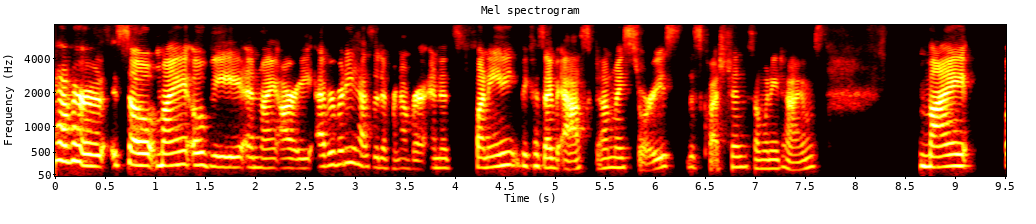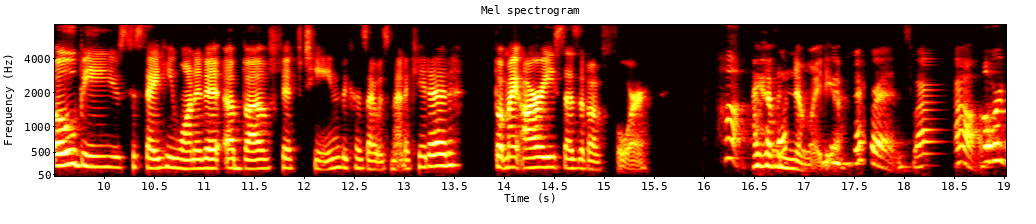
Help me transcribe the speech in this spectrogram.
have heard so my ob and my re everybody has a different number. And it's funny because i've asked on my stories this question so many times. My ob used to say he wanted it above 15 because i was medicated but my re says above four Huh. I have That's no idea. Difference. Wow. Well, we're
